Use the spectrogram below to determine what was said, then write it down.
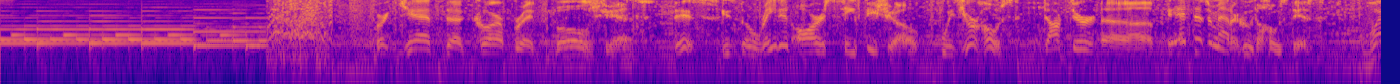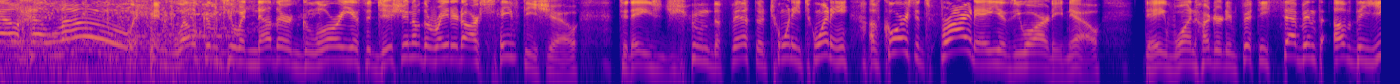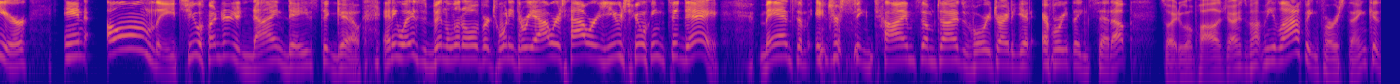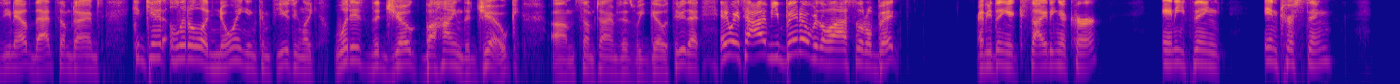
Forget the corporate bullshit. This is the Rated R Safety Show with your host, Dr. Uh, it doesn't matter who the host is. Well, hello, and welcome to another glorious edition of the Rated R Safety Show. Today's June the 5th of 2020. Of course, it's Friday, as you already know, day 157th of the year, and only 209 days to go. Anyways, it's been a little over 23 hours. How are you doing today? Man, some interesting time sometimes before we try to get everything set up. So I do apologize about me laughing first thing because, you know, that sometimes can get a little annoying and confusing. Like, what is the joke behind the joke? Um, sometimes as we go through that. Anyways, how have you been over the last little bit? Anything exciting occur? Anything interesting?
